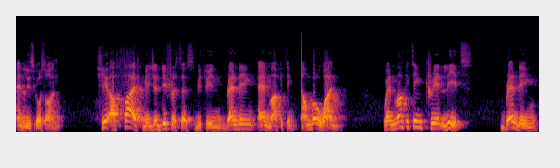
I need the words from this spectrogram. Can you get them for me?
and the list goes on. Here are five major differences between branding and marketing. Number one, when marketing create leads, branding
